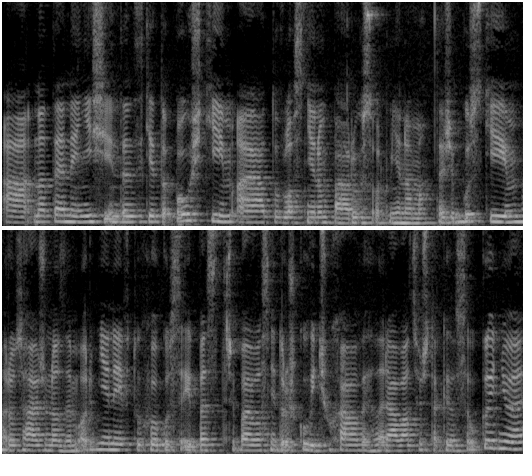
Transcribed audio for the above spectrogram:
a na té nejnižší intenzitě to pouštím a já to vlastně jenom páru s odměnama. Takže pustím, rozhážu na zem odměny, v tu chvilku se i pes třeba vlastně trošku vyčuchává, vyhledává, což taky zase uklidňuje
